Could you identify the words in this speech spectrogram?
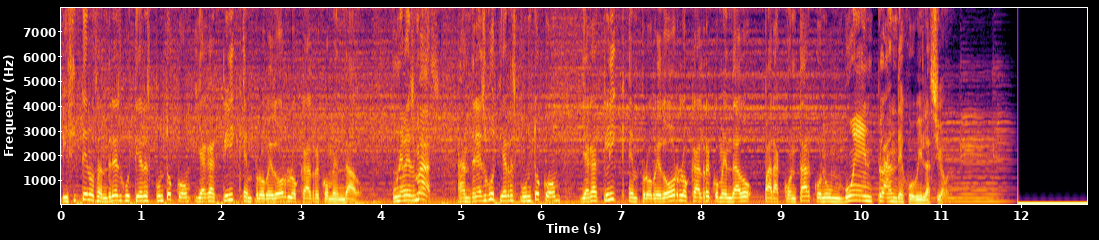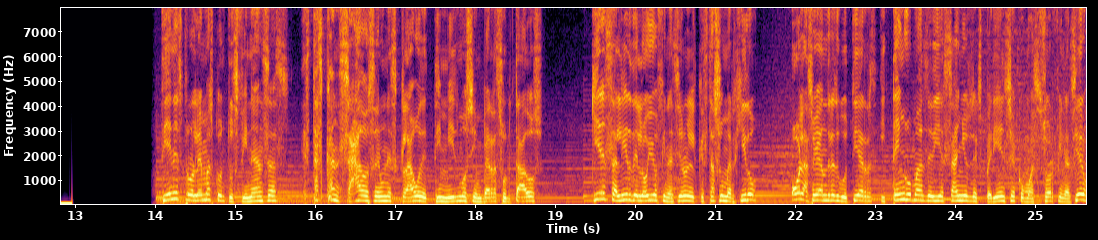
visítenos andresgutierrez.com y haga clic en proveedor local recomendado. Una vez más, andresgutierrez.com y haga clic en proveedor local recomendado para contar con un buen plan de jubilación. ¿Tienes problemas con tus finanzas? ¿Estás cansado de ser un esclavo de ti mismo sin ver resultados? ¿Quieres salir del hoyo financiero en el que estás sumergido? Hola, soy Andrés Gutiérrez y tengo más de 10 años de experiencia como asesor financiero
